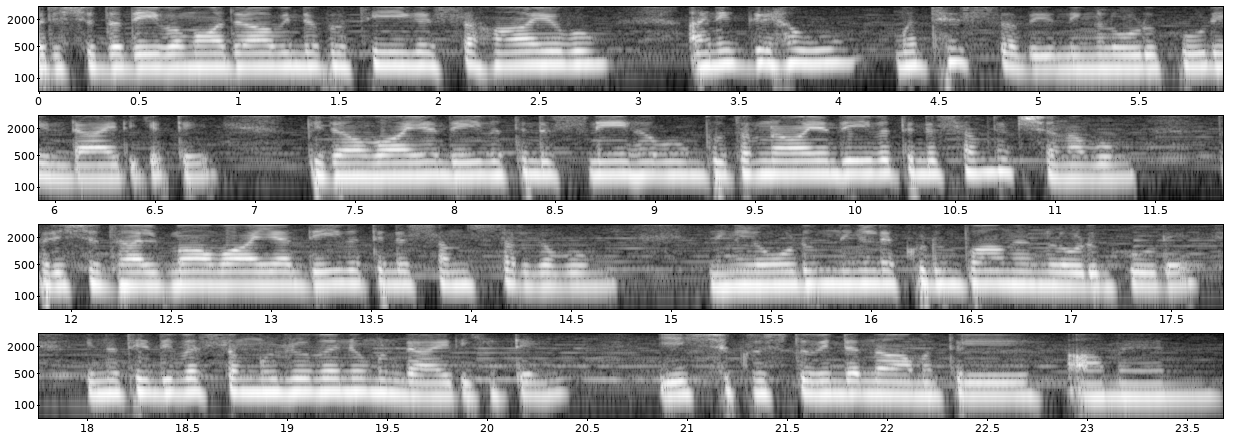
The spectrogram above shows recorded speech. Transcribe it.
പരിശുദ്ധ ദൈവമാതാവിന്റെ പ്രത്യേക സഹായവും അനുഗ്രഹവും മധ്യസ്ഥതയും നിങ്ങളോട് കൂടെ ഉണ്ടായിരിക്കട്ടെ. പിതാവായ ദൈവത്തിന്റെ സ്നേഹവും പുത്രനായ ദൈവത്തിന്റെ സംരക്ഷണവും പരിശുദ്ധാത്മാവായ ദൈവത്തിന്റെ സംസർഗവും നിങ്ങളോടും നിങ്ങളുടെ കുടുംബാംഗങ്ങളോടും കൂടെ ഇന്നത്തെ ദിവസം മുഴുവനും ഉണ്ടായിരിക്കട്ടെ. യേശു ക്രിസ്തുവിന്റെ നാമത്തിൽ ആമേൻ.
